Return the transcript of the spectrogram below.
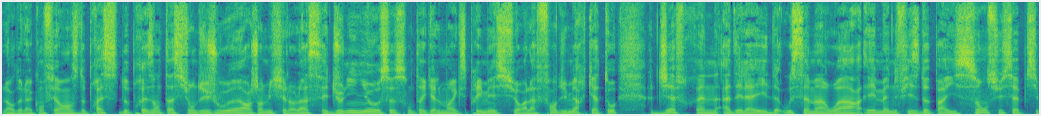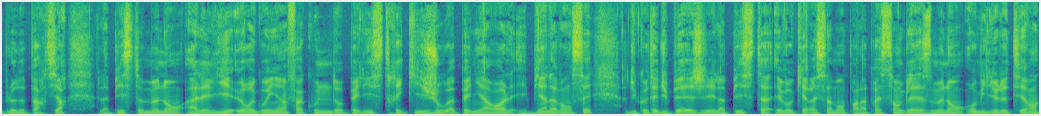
Lors de la conférence de presse de présentation du joueur, Jean-Michel Aulas et Juninho se sont également exprimés sur la fin du mercato. Jeffren Adelaide, Oussama War et Memphis Depay sont susceptibles de partir. La piste menant à l'ailier uruguayen Facundo Pellistri qui joue à Peñarol est bien avancée. Du côté du PSG, la piste évoquée récemment par la presse anglaise menant au milieu de terrain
